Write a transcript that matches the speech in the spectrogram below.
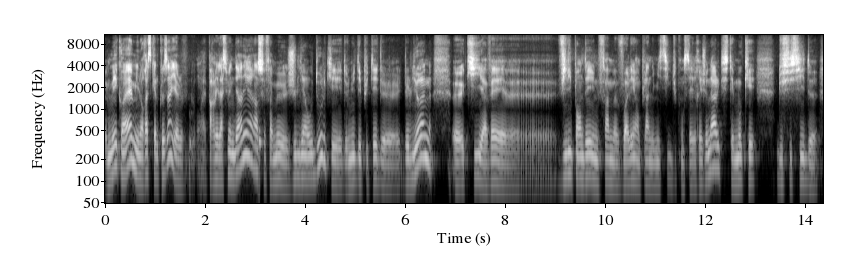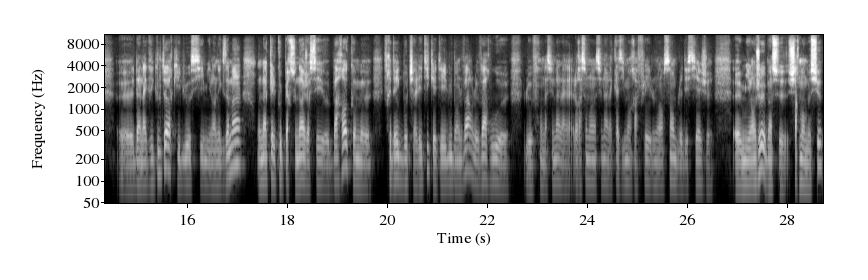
Mais quand même, il en reste quelques-uns. On a parlé la semaine dernière, hein, ce fameux Julien Oudoul, qui est devenu député de, Lyon, euh, qui avait vilipendé une femme voilée en plein hémicycle du conseil régional, qui s'était moqué du suicide d'un agriculteur, qui lui aussi est mis en examen. On a quelques personnages assez baroques, comme Frédéric Qui a été élu dans le Var, le Var où euh, le Front National, le Rassemblement National a quasiment raflé l'ensemble des sièges euh, mis en jeu. Eh ben, ce charmant monsieur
